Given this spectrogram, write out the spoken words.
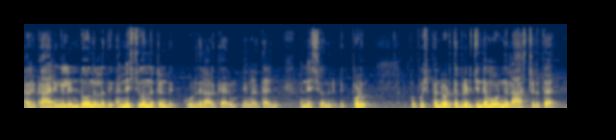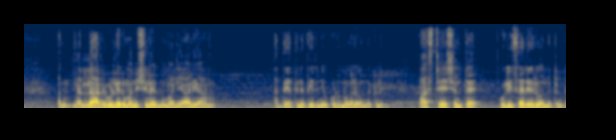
അവർക്ക് ആരെങ്കിലും ഉണ്ടോ എന്നുള്ളത് അന്വേഷിച്ച് വന്നിട്ടുണ്ട്. കൂടുതൽ ആൾക്കാരും ഞങ്ങൾ തഴഞ്ഞ് അന്വേഷിച്ച് വന്നിട്ടുണ്ട്. ഇപ്പോഴും ഇപ്പോൾ പുഷ്പന്റെ അടുത്ത ബ്രിഡ്ജിന്റെ മുകളിൽ നിന്ന് ലാസ്റ്റ് എടുത്ത അതും നല്ല അറിവുള്ളൊരു മനുഷ്യനായിരുന്നു. മലയാളിയാണ്. അദ്ദേഹത്തിന് തിരിഞ്ഞ് കുടുംബങ്ങൾ വന്നിക്കണ്. ആ സ്റ്റേഷനത്തെ പോലീസുകാർ വരെ വന്നിട്ടുണ്ട്.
